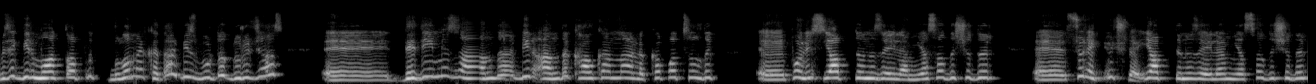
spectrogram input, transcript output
Bize bir muhataplık bulana kadar biz burada duracağız. Ee, dediğimiz anda bir anda kalkanlarla kapatıldık. Ee, polis yaptığınız eylem yasa dışıdır. Ee, sürekli üçle yaptığınız eylem yasa dışıdır.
